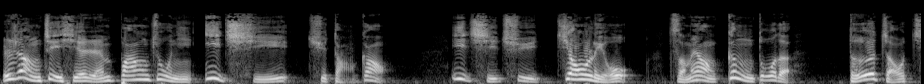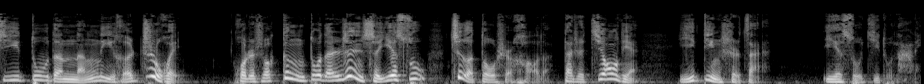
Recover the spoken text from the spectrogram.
让这些人帮助你一起去祷告，一起去交流，怎么样更多的得着基督的能力和智慧，或者说更多的认识耶稣，这都是好的。但是焦点一定是在。耶稣基督那里，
